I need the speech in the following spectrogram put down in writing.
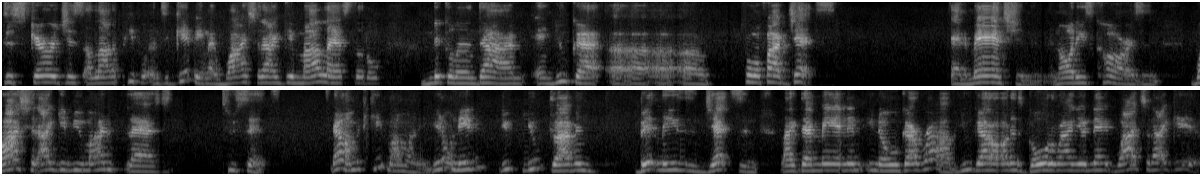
discourages a lot of people into giving. Like, why should I give my last little nickel and dime and you got uh, uh, uh, four or five jets and a mansion and all these cars and why should I give you my last two cents? No, I'm gonna keep my money. You don't need it. You you driving Bentleys and jets and like that man and you know got robbed. You got all this gold around your neck. Why should I give?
